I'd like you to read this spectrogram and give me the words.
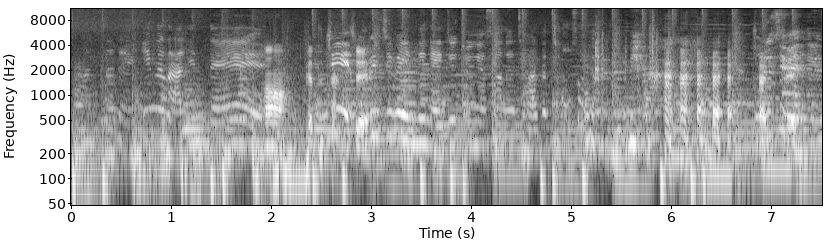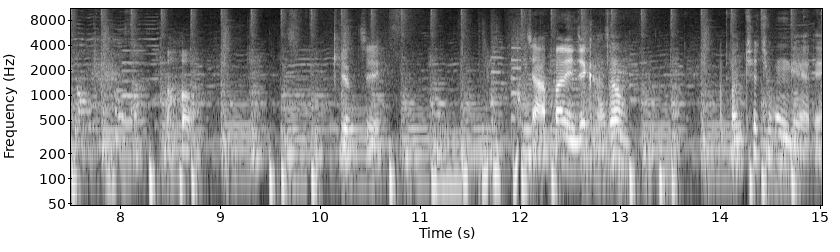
완전 애기는 아닌데 어 그래도 우리, 작지? 우리 집에 있는 애들 중에서는 작은 청소년이네 우리 집 작지? 애들이 너무 커서 어 귀엽지? 자 아빠는 이제 가서 아빠는 최초 공개해야 돼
